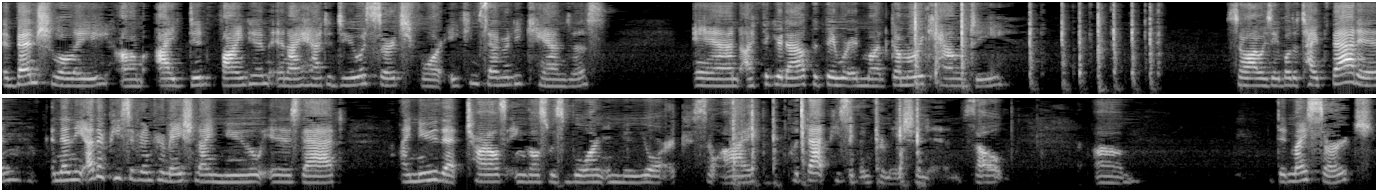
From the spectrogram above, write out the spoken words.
eventually, um, I did find him and I had to do a search for 1870 Kansas and I figured out that they were in Montgomery County. So I was able to type that in. And then the other piece of information I knew is that I knew that Charles Ingalls was born in New York, so I put that piece of information in. So um, did my search.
